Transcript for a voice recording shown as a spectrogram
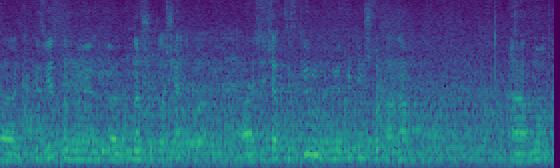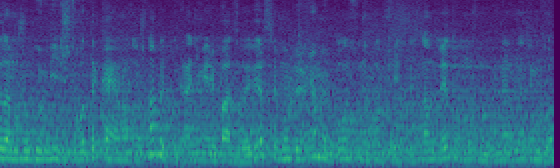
э, как известно, мы э, нашу площадку э, сейчас тестируем, и мы хотим, чтобы она ну вот когда мы уже будем видеть, что вот такая она должна быть, по крайней мере базовая версия, мы переведем ее полностью на блокчейн. То есть нам для этого нужно примерно один год.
